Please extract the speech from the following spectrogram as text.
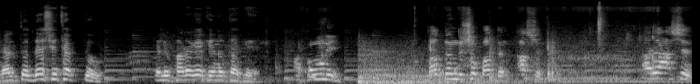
নাহলে তো দেশে থাকতো। তাহলে ফারাকে কেন থাকে? আপনি বাদ দেন সব বাদ দেন আসেন। আরে আসেন।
